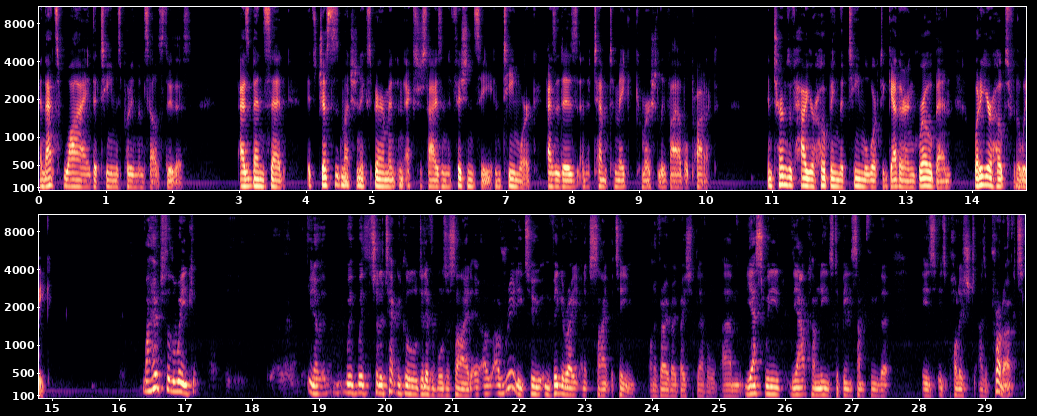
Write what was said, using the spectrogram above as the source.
And that's why the team is putting themselves through this. As Ben said, it's just as much an experiment and exercise in efficiency and teamwork as it is an attempt to make a commercially viable product. In terms of how you're hoping the team will work together and grow, Ben, what are your hopes for the week? My hopes for the week, you know, with, with sort of technical deliverables aside, are, are really to invigorate and excite the team on a very, very basic level. Um, yes, we need, the outcome needs to be something that is, is polished as a product,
